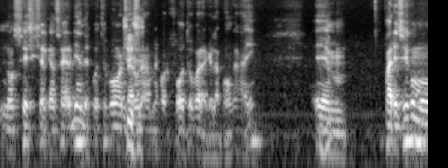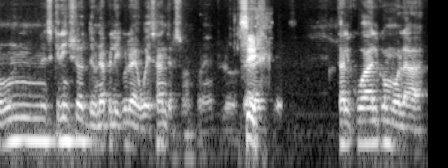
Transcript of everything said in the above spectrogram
no sé si se alcanza a ver bien, después te puedo mandar sí. una mejor foto para que la pongas ahí. Eh, parece como un screenshot de una película de Wes Anderson, por ejemplo. O sea, sí. Tal cual como la,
